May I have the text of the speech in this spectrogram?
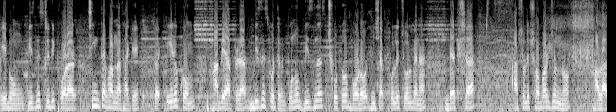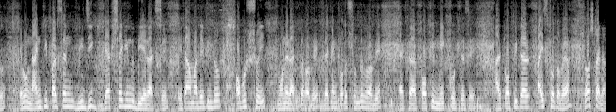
এবং বিজনেস যদি করার চিন্তা ভাবনা থাকে তো এরকম ভাবে আপনারা বিজনেস করতে পারেন। কোনো বিজনেস ছোট বড় হিসাব করলে চলবে না। ব্যবসা আসলে সবার জন্য হালাল এবং নাইনটি পার্সেন্ট রিজিক ব্যবসায় কিন্তু দিয়ে রাখছে। এটা আমাদের কিন্তু অবশ্যই মনে রাখতে হবে। দেখেন কত সুন্দরভাবে একটা কফি মেক করতেছে। আর কফিটার প্রাইস কত ভাইয়া? দশ টাকা।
